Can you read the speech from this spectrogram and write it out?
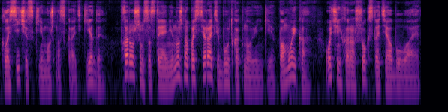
классические, можно сказать, кеды. В хорошем состоянии, нужно постирать и будут как новенькие. Помойка Очень хорошо, кстати, обувает.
